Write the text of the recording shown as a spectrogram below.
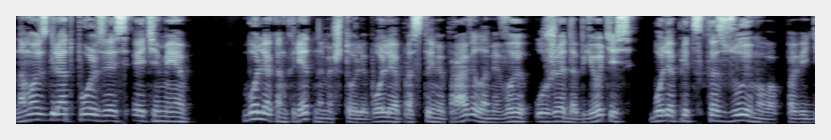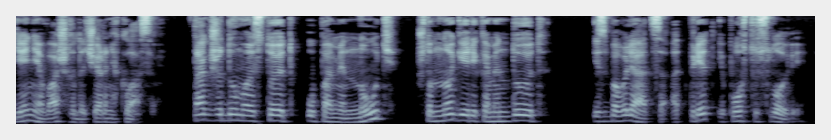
На мой взгляд, пользуясь этими более конкретными, что ли, более простыми правилами, вы уже добьетесь более предсказуемого поведения ваших дочерних классов. Также, думаю, стоит упомянуть, что многие рекомендуют избавляться от пред- и постусловий.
